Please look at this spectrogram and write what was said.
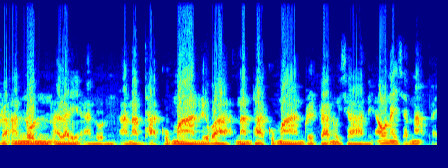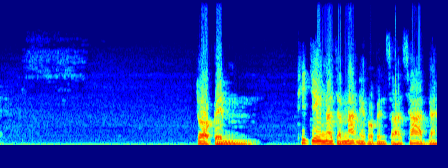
พระอานนท์อะไรอานนท์อนันทกุมาร หรือว่านันทกุมารหรือพระนุชาเนี่ยเอาในชนะไป ก็เป็นที่จริงนาชนะเนี่ยก็เป็นสาชาตินะ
